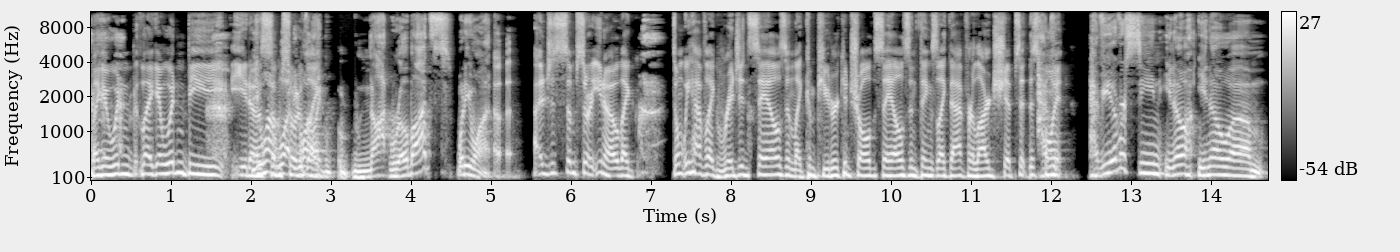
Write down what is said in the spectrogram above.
like it wouldn't like it wouldn't be you know you some what? sort You of like, like, not robots? What do you want? Uh, I just some sort you know like don't we have like rigid sails and like computer controlled sails and things like that for large ships at this Have point? Have you ever seen, you know, you know, um,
